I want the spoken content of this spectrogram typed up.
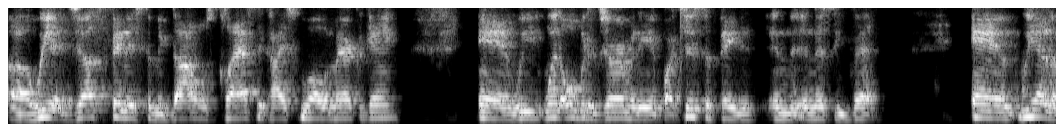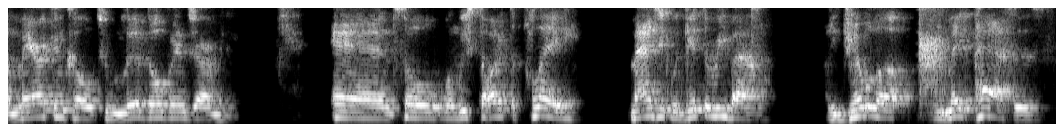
Uh, we had just finished the McDonald's Classic High School All America game, and we went over to Germany and participated in, in this event. And we had an American coach who lived over in Germany. And so when we started to play, Magic would get the rebound, he dribble up, he make passes,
